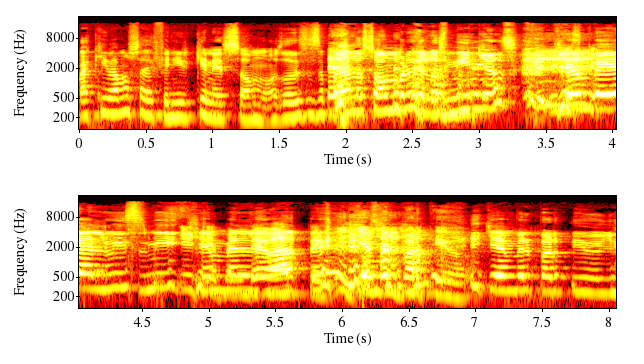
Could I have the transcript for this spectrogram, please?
aquí vamos a definir quiénes somos, donde se separan los hombres de los niños, quién ve a Luismi, Y quién ve el debate ¿Y quién ve el partido? y quién ve el partido. Yo,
